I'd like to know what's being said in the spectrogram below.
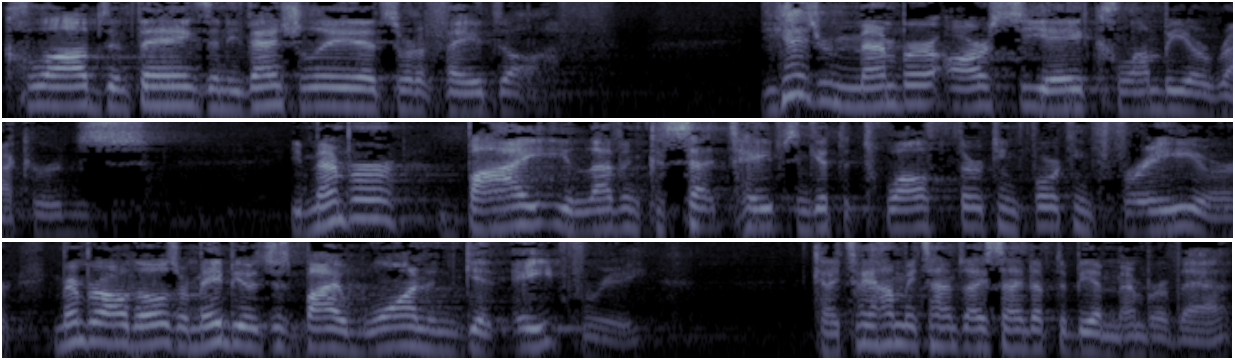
clubs and things, and eventually it sort of fades off. Do you guys remember RCA Columbia Records? You remember buy 11 cassette tapes and get the 12th, 13th, 14th free? Or remember all those? Or maybe it was just buy one and get eight free. Can I tell you how many times I signed up to be a member of that?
